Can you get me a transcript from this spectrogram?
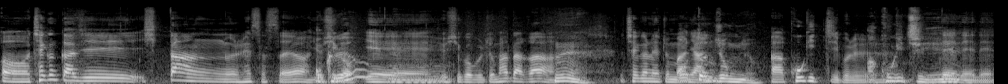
어 최근까지 식당을 했었어요. 어, 요식업. 어, 예, 네. 요식업을 좀 하다가 네. 최근에 좀 많이 어떤 안, 종류? 아 고깃집을. 아 고깃집. 네네네네.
